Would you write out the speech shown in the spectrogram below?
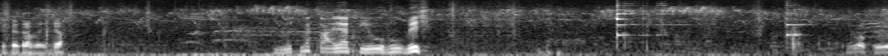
એ તેતરા ભાઈ લ્યો એટલે કાયા પીવું હું વેચ પીવો પીવો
